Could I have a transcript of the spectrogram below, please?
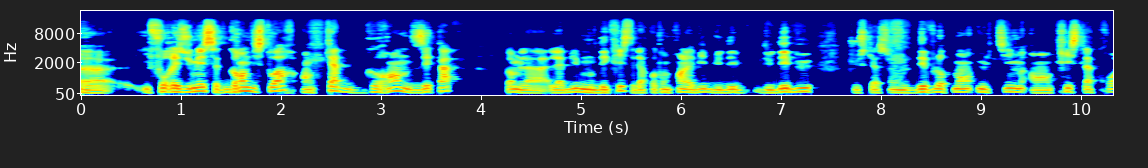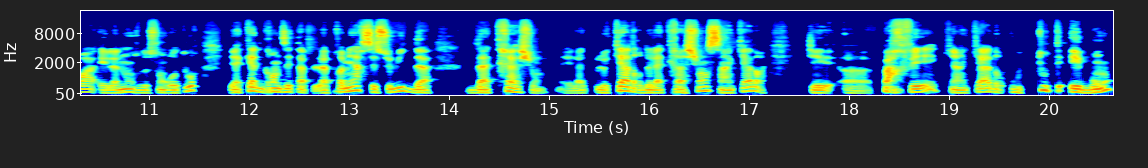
Heu, il faut résumer cette grande histoire en 4 grandes étapes comme la Bible nous le décrit. C'est-à-dire quand on prend la Bible du du début jusqu'à son développement ultime en Christ la croix et l'annonce de son retour, il y a 4 grandes étapes. La 1re, c'est celui de la création et le cadre de la création, c'est un cadre qui est, heu, parfait, qui est un cadre où tout est bon,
